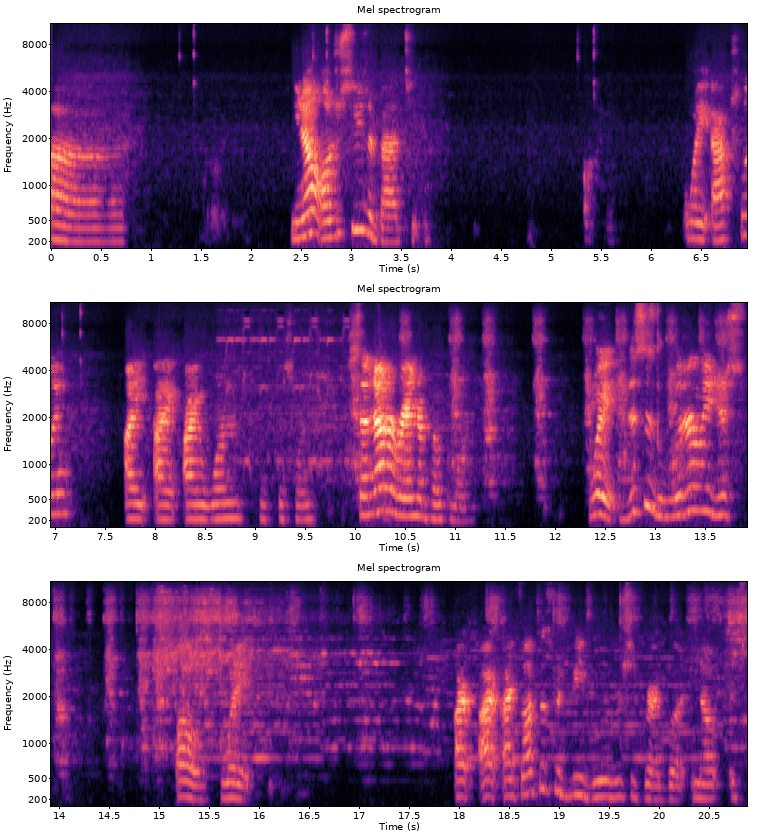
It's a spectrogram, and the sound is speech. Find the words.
Uh. You know, I'll just use a bad team. Wait, actually, I I I won with this one. Send out a random Pokemon. Wait, this is literally just. Oh wait. I, I I thought this would be blue versus red, but no, it's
